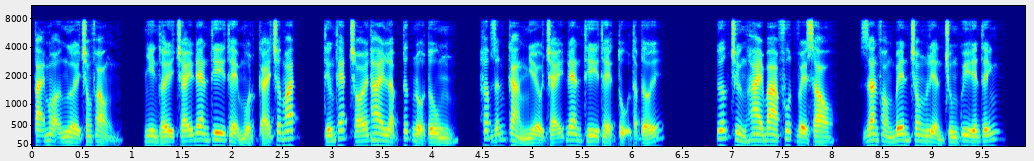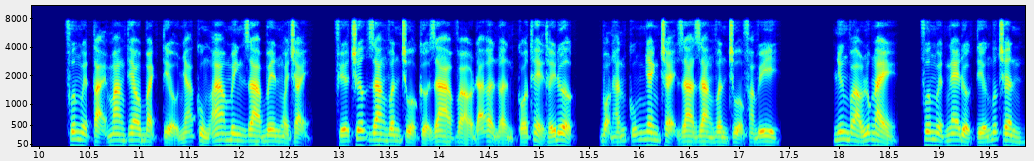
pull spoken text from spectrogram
Tại mọi người trong phòng, nhìn thấy cháy đen thi thể một cái trước mắt, tiếng thét chói tai lập tức nổ tung, hấp dẫn càng nhiều cháy đen thi thể tụ tập tới. Ước chừng hai ba phút về sau gian phòng bên trong liền trung quy yên tĩnh. Phương nguyệt tại mang theo bạch tiểu nhã cùng a minh ra bên ngoài chạy, phía trước giang vân chùa cửa ra vào đã ẩn ẩn có thể thấy được, bọn hắn cũng nhanh chạy ra giang vân chùa phạm vi. Nhưng vào lúc này, phương nguyệt nghe được tiếng bước chân,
